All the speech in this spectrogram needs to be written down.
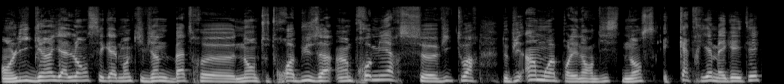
en Ligue 1. Il y a Lens également qui vient de battre euh, Nantes 3 buts à 1. Première victoire depuis un mois pour les Nordistes. Lens est quatrième à égalité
